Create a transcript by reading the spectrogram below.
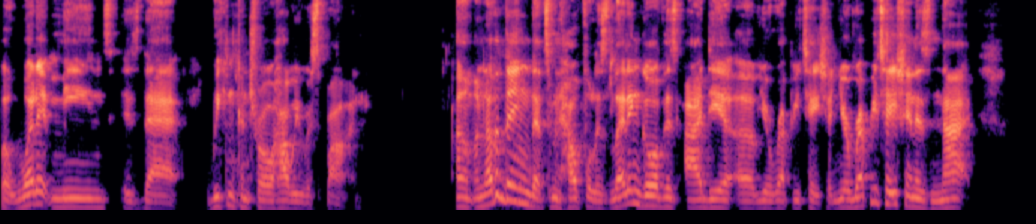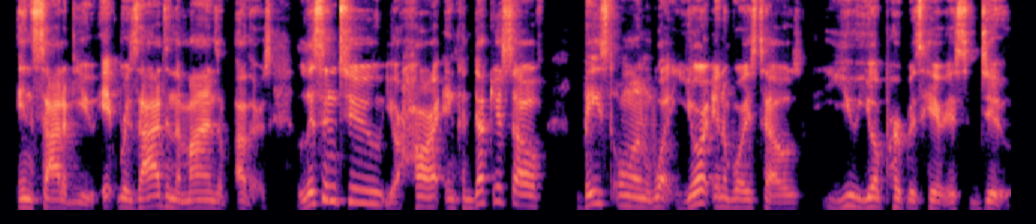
but what it means is that we can control how we respond. Um, another thing that's been helpful is letting go of this idea of your reputation. Your reputation is not inside of you, it resides in the minds of others. Listen to your heart and conduct yourself based on what your inner voice tells you your purpose here is to do.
